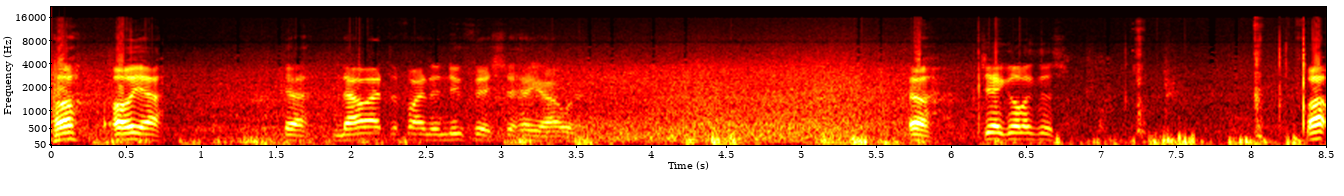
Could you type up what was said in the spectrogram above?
huh? Oh, yeah. Yeah, now I have to find a new fish to hang out with. Uh, Jay, go like this. Oh,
